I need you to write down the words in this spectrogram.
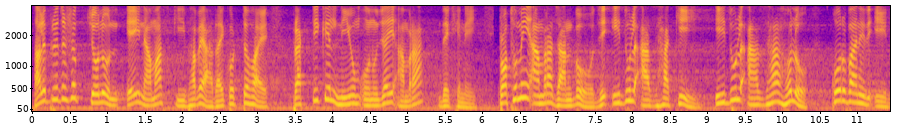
তাহলে প্রিয় দর্শক, চলুন এই নামাজ কীভাবে আদায় করতে হয়, প্র্যাকটিক্যাল নিয়ম অনুযায়ী আমরা দেখে নেই। প্রথমেই আমরা জানব যে ঈদুল আজহা কি। ঈদুল আজহা হলো কোরবানির ঈদ।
